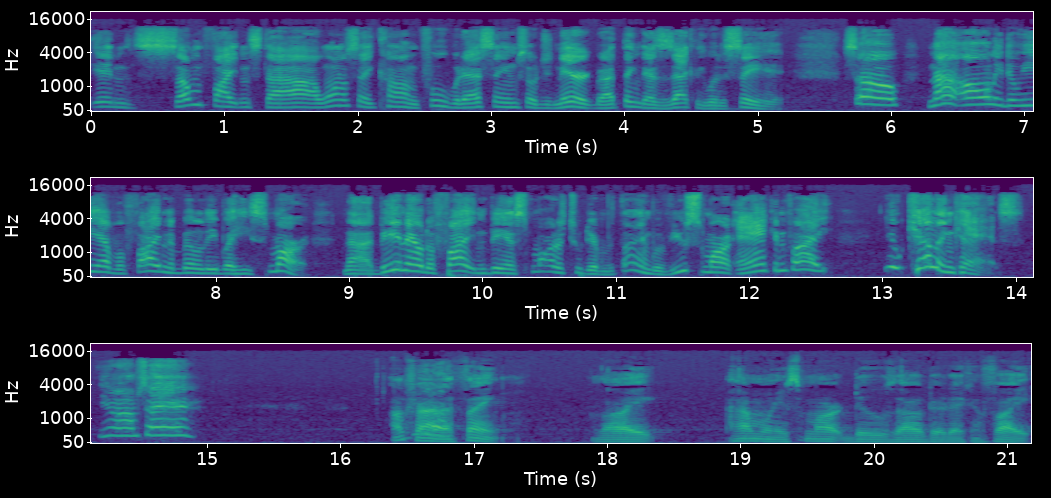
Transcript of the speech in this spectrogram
in some fighting style, I want to say kung fu, but that seems so generic. But I think that's exactly what it said. So not only do he have a fighting ability, but he's smart. Now, being able to fight and being smart is two different things. But if you smart and can fight, you killing cats. You know what I'm saying? I'm trying Yeah. to think, like, how many smart dudes out there that can fight.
